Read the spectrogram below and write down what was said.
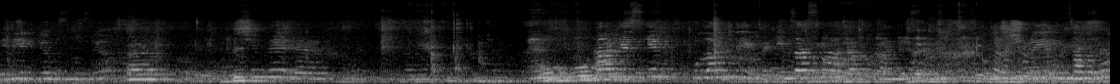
Nereye gidiyor musunuz diyor. Şimdi e, herkes kim kullandı değil mi? İmzasını alacağım bu tanesi. Şurayı imzaladım.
